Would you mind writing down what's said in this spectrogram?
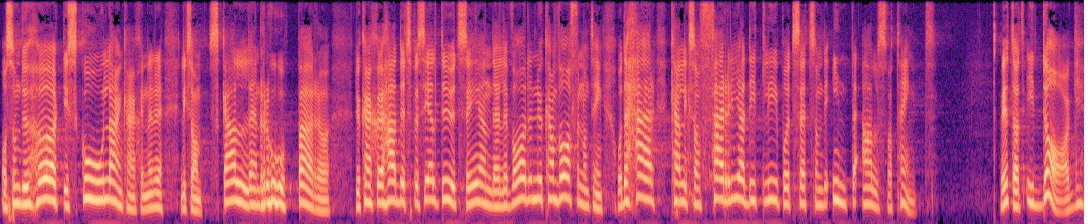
och som du hört i skolan kanske, när det liksom skallen ropar. Och du kanske hade ett speciellt utseende eller vad det nu kan vara för någonting. Och det här kan liksom färga ditt liv på ett sätt som det inte alls var tänkt. Vet du att idag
